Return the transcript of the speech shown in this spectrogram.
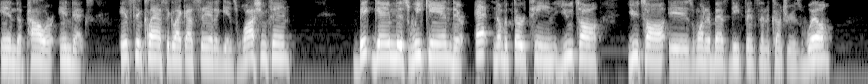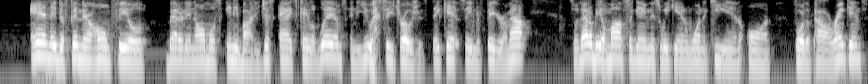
in the power index. Instant classic, like I said, against Washington. Big game this weekend. They're at number 13, Utah. Utah is one of the best defenses in the country as well. And they defend their home field better than almost anybody. Just ask Caleb Williams and the USC Trojans. They can't seem to figure them out. So that'll be a monster game this weekend, one to key in on for the power rankings.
